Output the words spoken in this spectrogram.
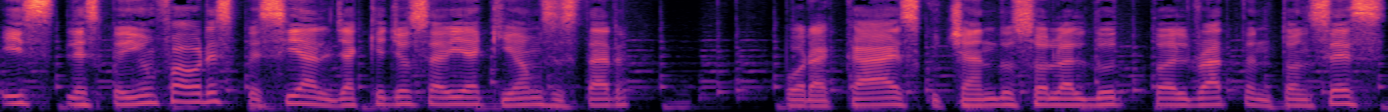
y les pedí un favor especial, ya que yo sabía que íbamos a estar por acá escuchando solo al dude todo el rato. Entonces,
